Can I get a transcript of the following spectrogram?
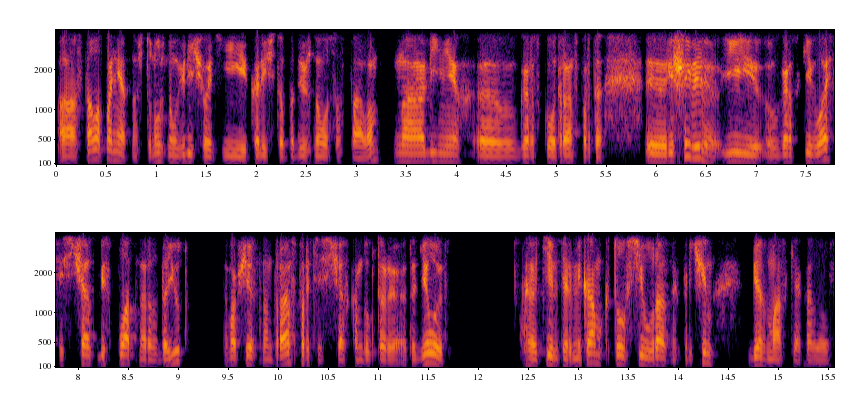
а, стало понятно, что нужно увеличивать и количество подвижного состава на линиях э, городского транспорта. Э, решили и городские власти сейчас бесплатно раздают в общественном транспорте, сейчас кондукторы это делают, тем пермякам, кто в силу разных причин без маски оказался.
